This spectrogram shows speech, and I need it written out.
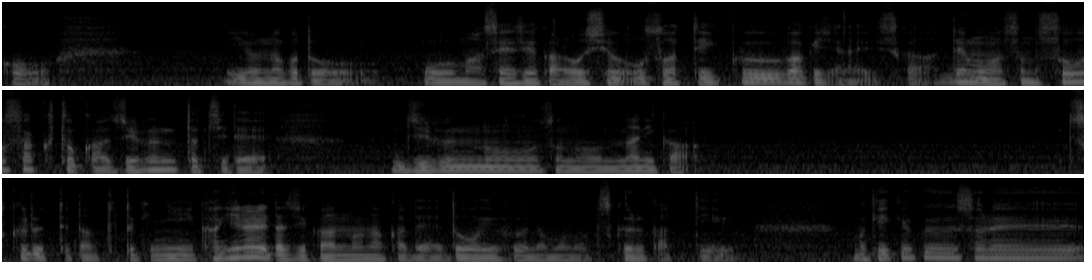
こういろんなことをまあ先生から教わっていくわけじゃないですか。でもその創作とか自分たちで自分のその何か作るってなった時に限られた時間の中でどういうふうなものを作るかっていう、まあ、結局それ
